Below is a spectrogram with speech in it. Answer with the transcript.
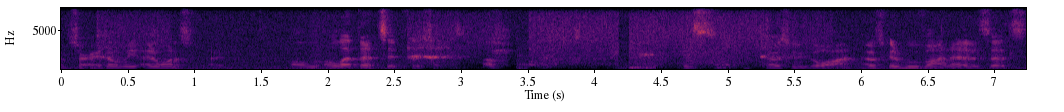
I'm sorry, I don't. mean- I don't want to. I'll, I'll let that sit for a second. Okay. 'cause I was going to go on. I was going to move on. That's, that's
